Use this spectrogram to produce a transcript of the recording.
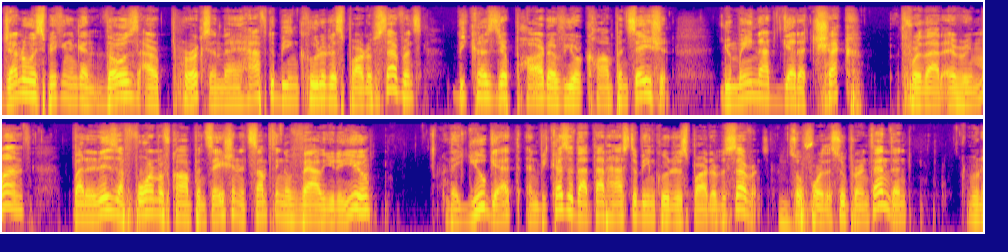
Generally speaking, again, those are perks and they have to be included as part of severance because they're part of your compensation. You may not get a check for that every month, but it is a form of compensation. It's something of value to you that you get, and because of that, that has to be included as part of the severance. Mm-hmm. So for the superintendent, when,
